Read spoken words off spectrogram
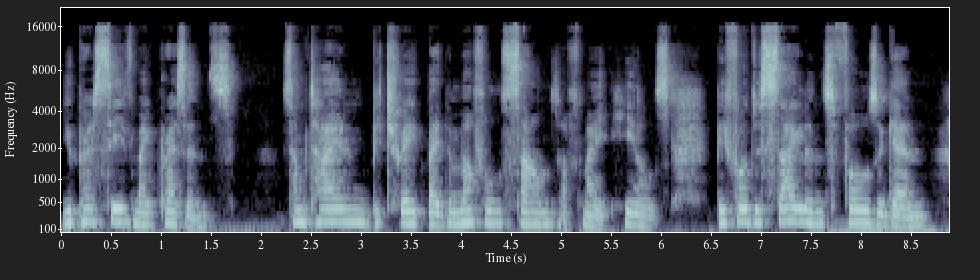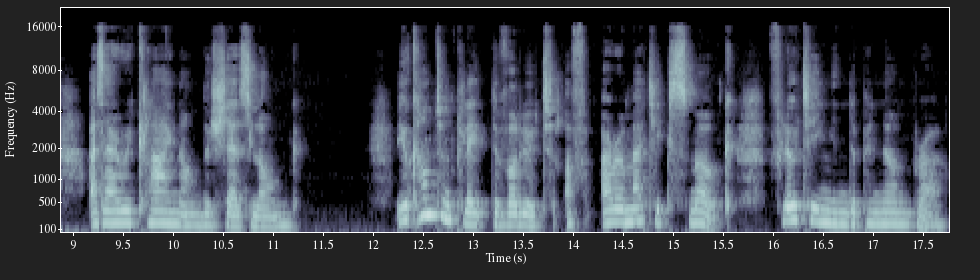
you perceive my presence, sometimes betrayed by the muffled sounds of my heels, before the silence falls again as I recline on the chaise longue. You contemplate the volute of aromatic smoke floating in the penumbra,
